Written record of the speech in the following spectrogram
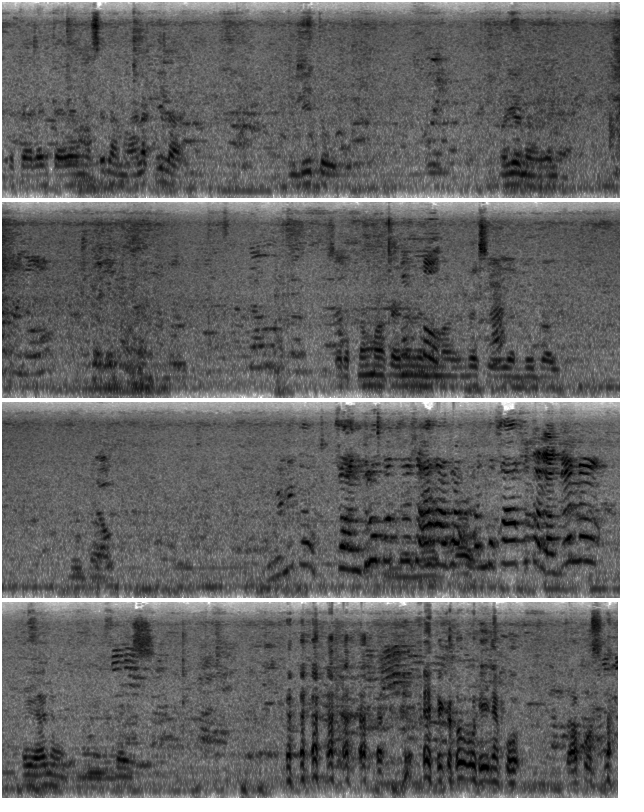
Nagkakaroon-karoon na sila, mga anak nila. Dito. Ayun no, ayun no. Sarap ng mga kainan nila mga guys. Ayan, lugaw. Lugaw. Sandro, ba't mo sa harap ang mukha ko talaga na? Kaya ano, mga guys. Ikaw uwi na po. Tapos na.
